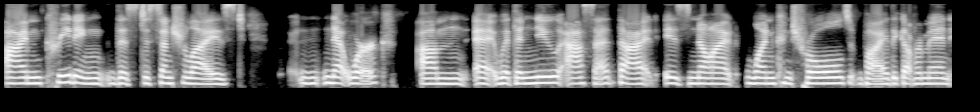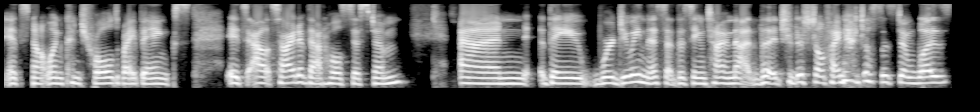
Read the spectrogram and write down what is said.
I'm creating this decentralized network um, with a new asset that is not one controlled by the government. It's not one controlled by banks. It's outside of that whole system. And they were doing this at the same time that the traditional financial system was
